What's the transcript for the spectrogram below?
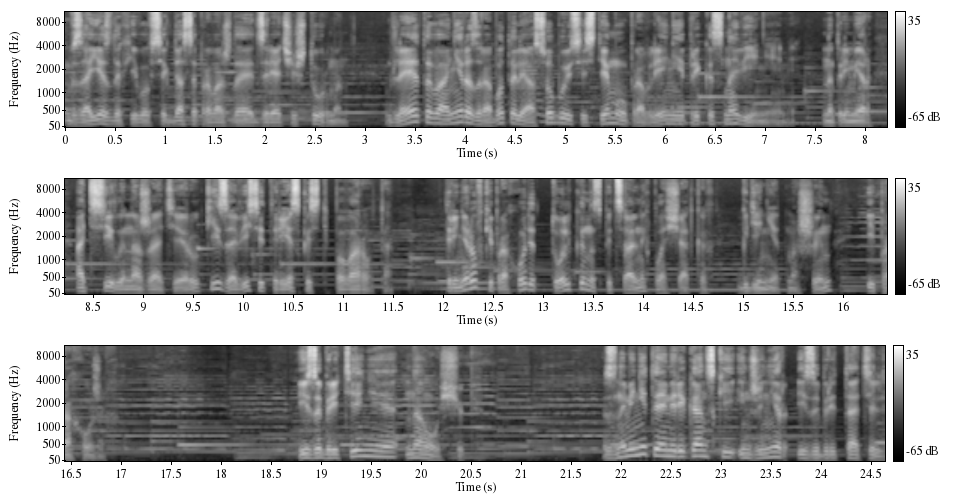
в заездах его всегда сопровождает зрячий штурман. Для этого они разработали особую систему управления прикосновениями. Например, от силы нажатия руки зависит резкость поворота. Тренировки проходят только на специальных площадках, где нет машин и прохожих. Изобретение на ощупь. Знаменитый американский инженер-изобретатель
